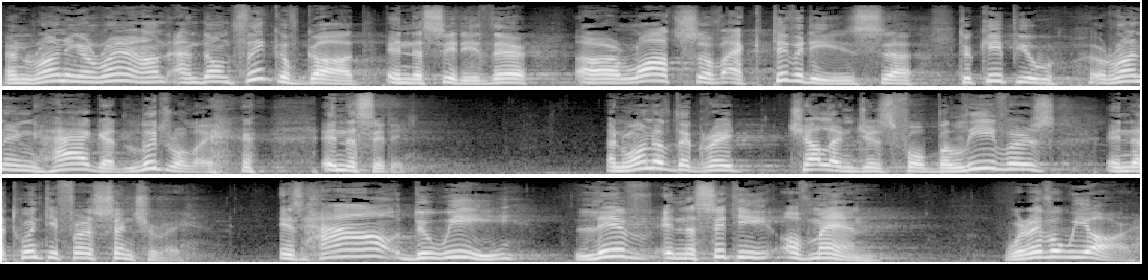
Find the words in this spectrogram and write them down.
and running around and don't think of God in the city. There are lots of activities uh, to keep you running haggard, literally, in the city. And one of the great challenges for believers in the 21st century is how do we live in the city of man, wherever we are?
